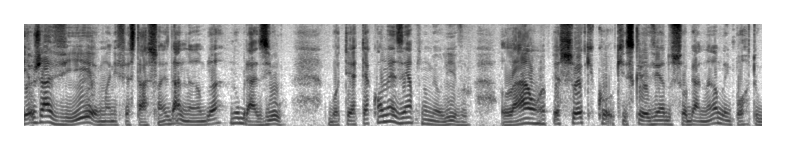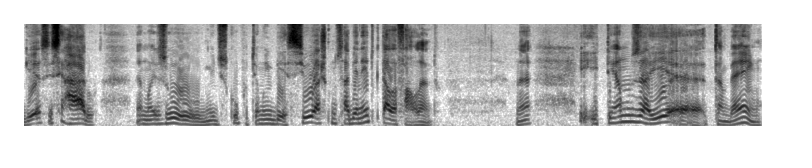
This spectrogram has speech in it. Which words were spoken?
Eu já vi manifestações da NAMBLA no Brasil, botei até como exemplo no meu livro, lá uma pessoa que, que escrevendo sobre a NAMBLA em português, isso é raro, né, mas o, me desculpa, tem um imbecil, acho que não sabia nem do que estava falando. Né? E, e temos aí é, também,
